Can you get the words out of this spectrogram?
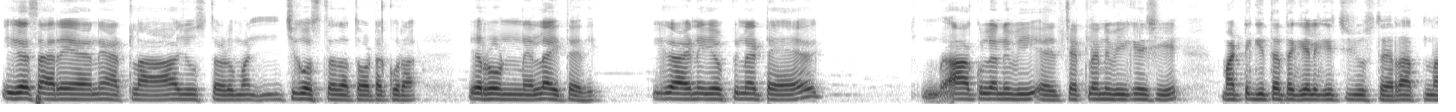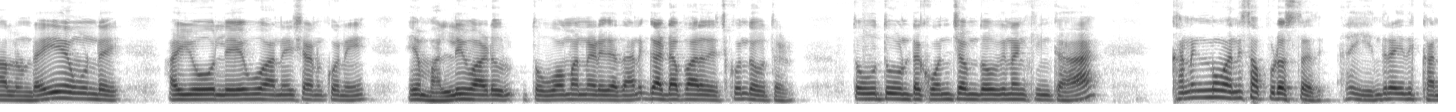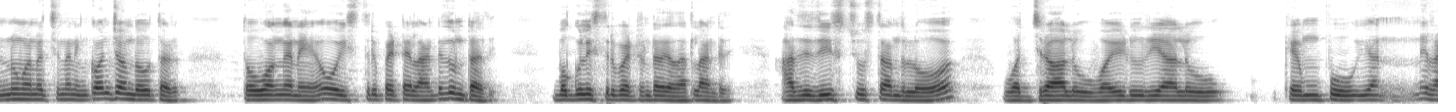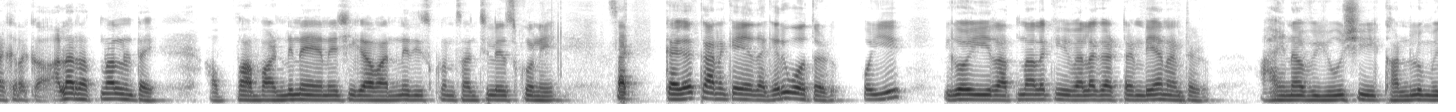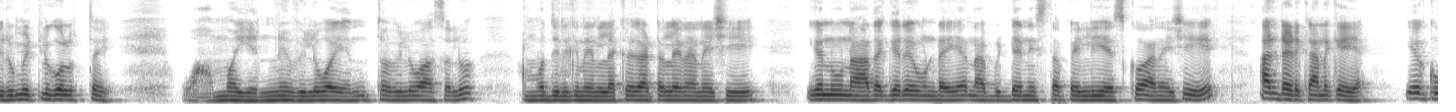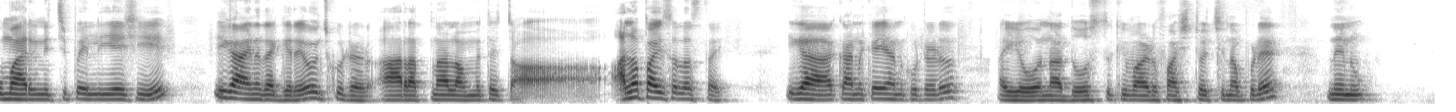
ఇక సరే అని అట్లా చూస్తాడు మంచిగా వస్తుంది ఆ తోటకూర. ఇక రెండు నెలలు అవుతుంది. ఇక ఆయన చెప్పినట్టే ఆకులని వీ చెట్లని వీకేసి మట్టి గిత్తత గెలిగించి చూస్తే రత్నాలు ఉండయి ఏముండయి. అయ్యో లేవు అనేసి అనుకొని ఏ మళ్ళీ వాడు తవ్వమన్నాడు కదా అని గడ్డపార తెచ్చుకొని తవ్వుతాడు. తవ్వుతూ ఉంటే కొంచెం తవ్వినాక ఇంకా కనంగు అని సప్పుడు వస్తుంది. అరే ఏంద్రా ఇది కన్ను అని వచ్చిందని ఇంకొంచెం తవ్వుతాడు. తవ్వంగానే ఓ ఇస్త్రీ పెట్టే లాంటిది ఉంటుంది. బొగ్గులు ఇస్త్రీ పెట్టి ఉంటుంది కదా అట్లాంటిది. అది తీసి చూస్తే అందులో వజ్రాలు వైడూర్యాలు కెంపు ఇవన్నీ రకరకాల రత్నాలు ఉంటాయి అబ్బా పండినాయి అనేసి ఇక అవన్నీ తీసుకొని సంచులు వేసుకొని చక్కగా కనకయ్య దగ్గరికి పోతాడు. పోయి ఇగో ఈ రత్నాలకి వెలగట్టండి అని అంటాడు. ఆయన అవి చూసి కండ్లు మిరుమిట్లు కొలుపుతాయి అమ్మ ఎన్ని విలువ ఎంత విలువ అసలు. అమ్మ దీనికి నేను లెక్క కట్టలేను అనేసి ఇక నువ్వు నా దగ్గరే ఉండయ్యా నా బిడ్డని ఇస్తా పెళ్ళి చేసుకో అనేసి అంటాడు కనకయ్య. ఇక కుమారునిచ్చి పెళ్ళి చేసి ఇక ఆయన దగ్గరే ఉంచుకుంటాడు. ఆ రత్నాలు అమ్మితే చాలా పైసలు వస్తాయి. ఇక కనకయ్య అనుకుంటాడు అయ్యో నా దోస్తుకి వాడు ఫస్ట్ వచ్చినప్పుడే నేను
